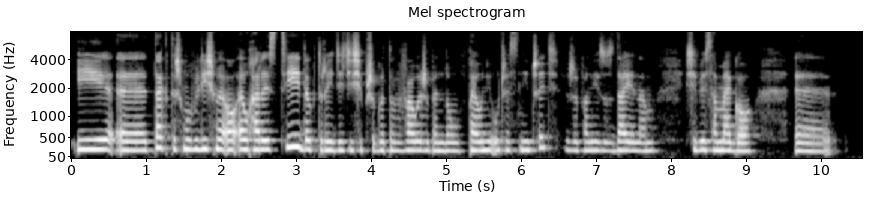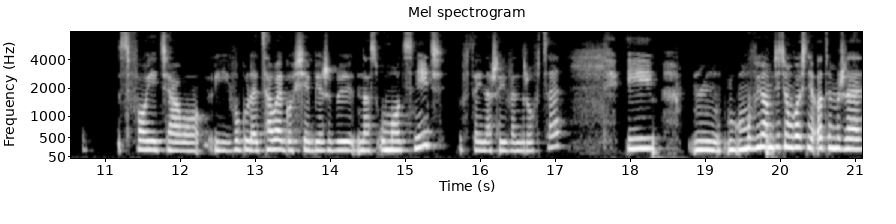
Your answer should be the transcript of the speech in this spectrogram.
I e, tak też mówiliśmy o Eucharystii, do której dzieci się przygotowywały, że będą w pełni uczestniczyć, że Pan Jezus daje nam siebie samego, e, swoje ciało i w ogóle całego siebie, żeby nas umocnić w tej naszej wędrówce. I mm, mówiłam dzieciom właśnie o tym, że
